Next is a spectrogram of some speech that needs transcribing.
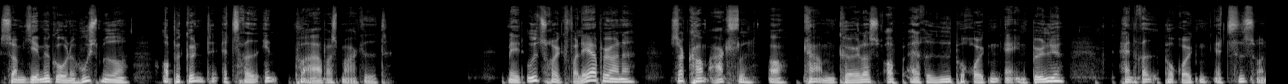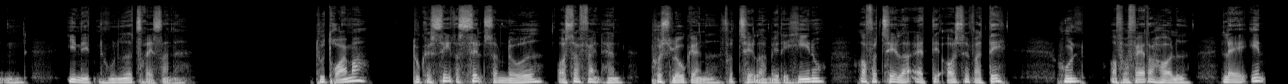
som hjemmegående husmødre og begyndte at træde ind på arbejdsmarkedet. Med et udtryk for lærebøgerne, så kom Axel og Carmen Curlers op at ride på ryggen af en bølge. Han red på ryggen af tidsånden i 1960'erne. Du drømmer, du kan se dig selv som noget, og så fandt han på sloganet fortæller Mette det Heno, og fortæller, at det også var det, hun og forfatterholdet lagde ind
